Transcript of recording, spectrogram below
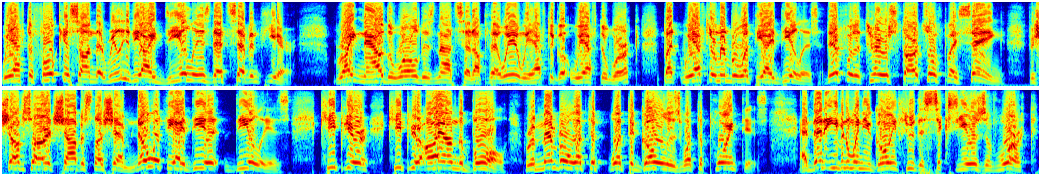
we have to focus on that. Really, the ideal is that seventh year. Right now, the world is not set up that way, and we have to go. We have to work, but we have to remember what the ideal is. Therefore, the Torah starts off by saying, "V'shav sarat Shabbos Lashem." Know what the idea deal is. Keep your keep your eye on the ball. Remember what the what the goal is, what the point is. And then even when you're going through the six years of work,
